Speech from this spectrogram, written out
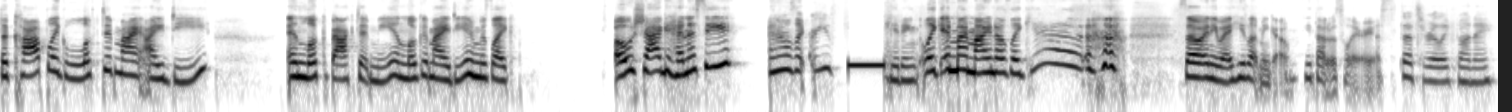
the cop like looked at my ID and looked back at me and looked at my ID and was like, Oh, Shag Hennessy? And I was like, Are you f- kidding? Like in my mind, I was like, Yeah. so anyway, he let me go. He thought it was hilarious. That's really funny.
